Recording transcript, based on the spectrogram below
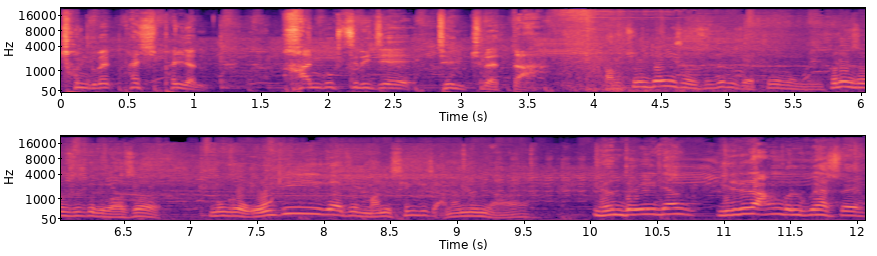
1988년 한국 시리즈에 진출했다. 방출된 선수들이죠 어떻게 보면 그런 선수들이 와서 뭔가 오기가 좀 많이 생기지 않았느냐 연도에 그냥 이를 악물고 했어요.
